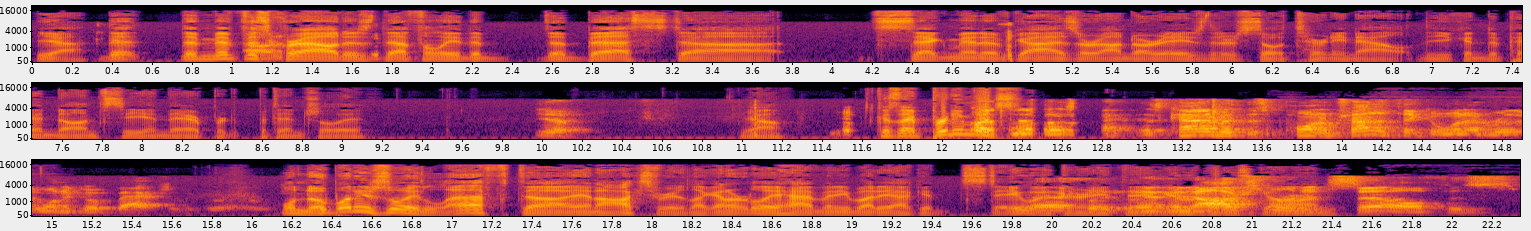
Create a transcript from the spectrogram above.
Yeah, the the Memphis Uh, crowd is definitely the the best uh, segment of guys around our age that are still turning out that you can depend on seeing there potentially. yeah. Yeah, because I pretty much But no, it's, it's kind of at this point. I'm trying to think of when I'd really want to go back to the Grove. well, nobody's really left uh, in Oxford. Like I don't really have anybody I could stay with or anything. And, and Oxford gone. itself is,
